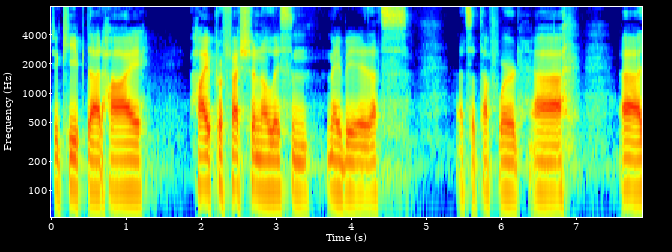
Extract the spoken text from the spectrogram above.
to keep that high high professionalism. Maybe that's that's a tough word. Uh, uh,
